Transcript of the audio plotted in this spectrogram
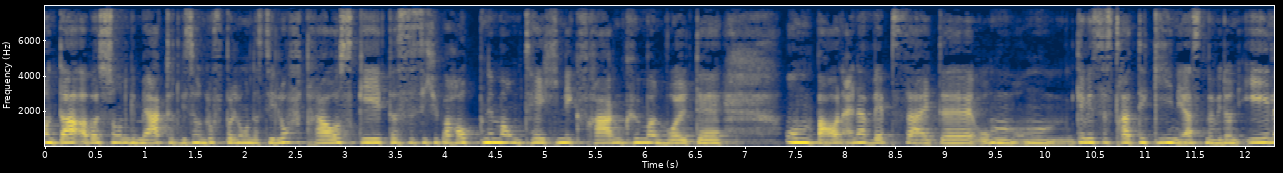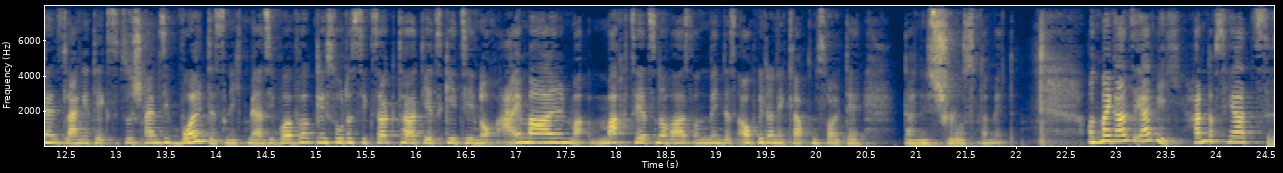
und da aber schon gemerkt hat, wie so ein Luftballon, dass die Luft rausgeht, dass sie sich überhaupt nicht mehr um Technikfragen kümmern wollte, um Bauen einer Webseite, um, um gewisse Strategien erstmal wieder und elendslange Texte zu schreiben. Sie wollte es nicht mehr. Sie war wirklich so, dass sie gesagt hat, jetzt geht sie noch einmal, macht sie jetzt noch was und wenn das auch wieder nicht klappen sollte, dann ist Schluss damit. Und mal ganz ehrlich, Hand aufs Herz,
